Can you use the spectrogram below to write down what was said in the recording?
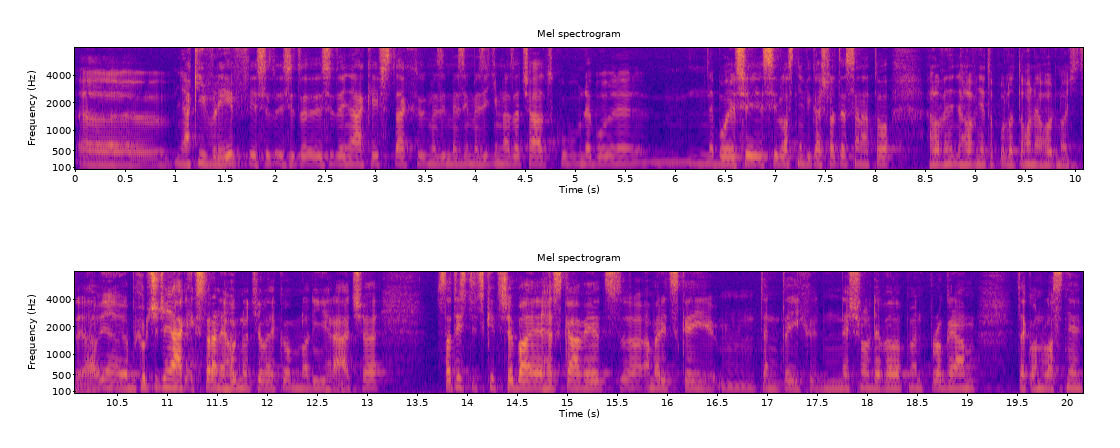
Uh, nějaký vliv, jestli, jestli, to, jestli to je nějaký vztah mezi, mezi, mezi tím na začátku, nebo, ne, nebo jestli, jestli vlastně vykašlete se na to, hlavně, hlavně to podle toho nehodnotíte. Já, já bych určitě nějak extra nehodnotil jako mladý hráče. Statisticky třeba je hezká věc, eh, americký, mm, ten jejich National Development Program, tak on vlastně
